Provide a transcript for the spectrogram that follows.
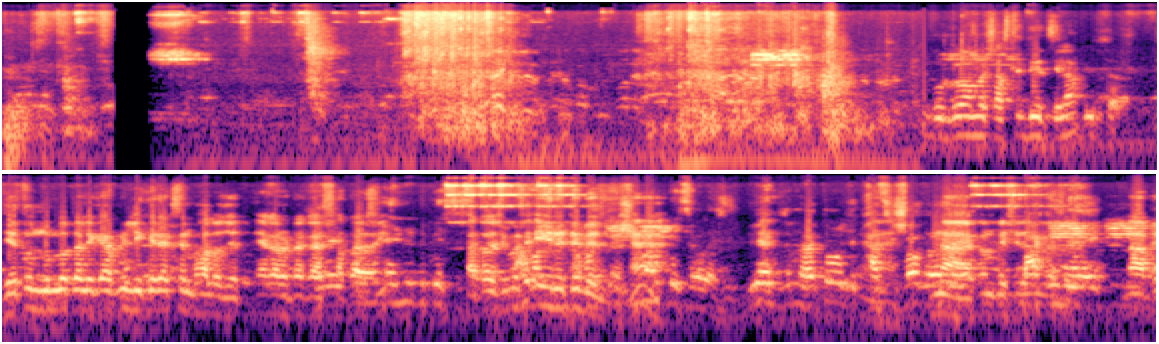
এই ঘটনা। পূর্বে আমরা শাস্তি দিয়েছিলাম। যেহেতু মূল্য তালিকা আপনি লিখে রাখছেন ভালো যে এগারো টাকা সাতাশি। সাতাশি পয়সা এই রেটে বেচবেন হ্যাঁ। না এখন বেশি দামে না আপনি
